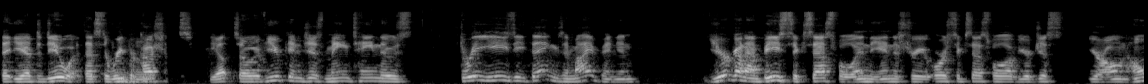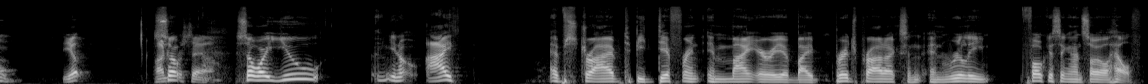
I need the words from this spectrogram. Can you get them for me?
that you have to deal with. That's the mm-hmm. repercussions. Mm-hmm. Yep. So if you can just maintain those three easy things, in my opinion, you're going to be successful in the industry or successful of your just your own home. Yep. 100%. So, so are you, you know, I have strived to be different in my area by bridge products and, and really focusing on soil health.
